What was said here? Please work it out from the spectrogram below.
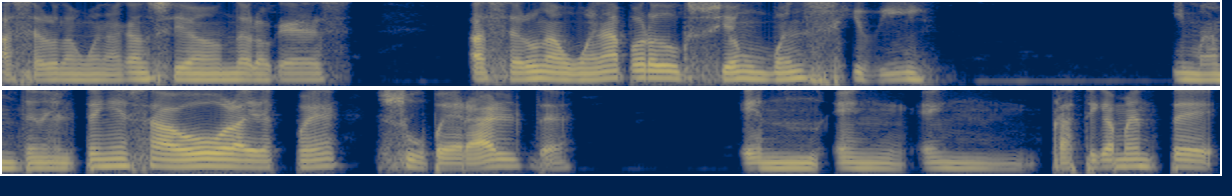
hacer una buena canción, de lo que es hacer una buena producción, un buen CD y mantenerte en esa ola y después superarte en, en, en prácticamente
